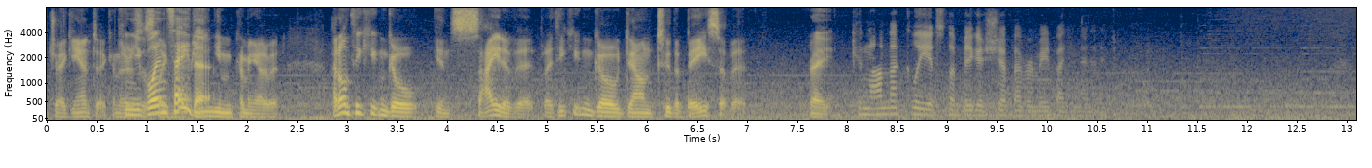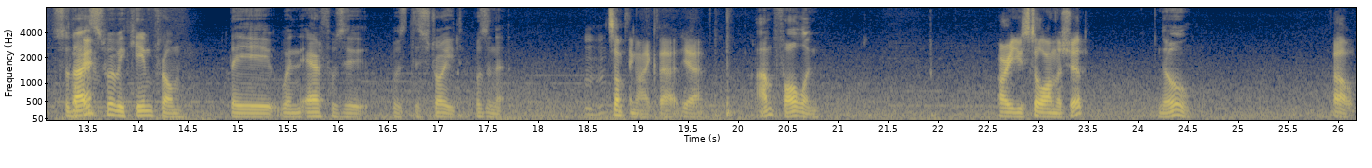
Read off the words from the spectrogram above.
gigantic. And Can there's you this, go like, inside it? beam coming out of it. I don't think you can go inside of it, but I think you can go down to the base of it. Right. Canonically, it's the biggest ship ever made by humanity. So that's where we came from. The when Earth was uh, was destroyed, wasn't it? Something like that. Yeah. I'm falling. Are you still on the ship? No, Oh,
